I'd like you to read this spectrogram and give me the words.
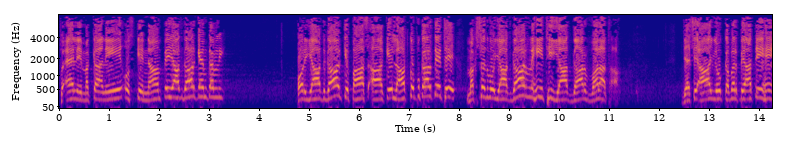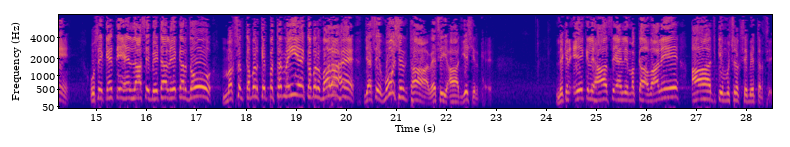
تو اہل مکہ نے اس کے نام پہ یادگار قائم کر لی۔ اور یادگار کے پاس آ کے لات کو پکارتے تھے۔ مقصد وہ یادگار نہیں تھی، یادگار والا تھا۔ جیسے آج لوگ قبر پہ آتے ہیں، اسے کہتے ہیں، اللہ سے بیٹا لے کر دو۔ مقصد قبر کے پتھر نہیں ہے، قبر والا ہے۔ جیسے وہ شرک تھا، ویسے ہی آج یہ شرک ہے۔ لیکن ایک لحاظ سے اہل مکہ والے آج کے مشرق سے بہتر تھے۔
